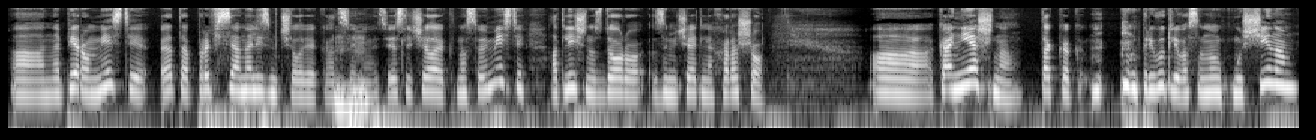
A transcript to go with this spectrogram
а, на первом месте это профессионализм человека оценивается. Если человек на своем месте, отлично, здорово, замечательно, хорошо. А, конечно, так как привыкли в основном к мужчинам,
